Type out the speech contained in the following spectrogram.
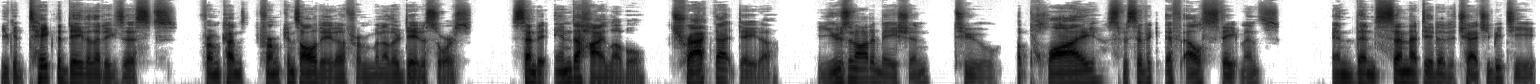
you could take the data that exists from from Consolidata from another data source, send it into high level, track that data, use an automation to apply specific if else statements, and then send that data to ChatGPT,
